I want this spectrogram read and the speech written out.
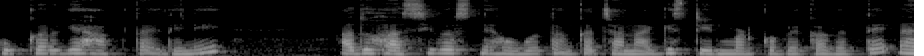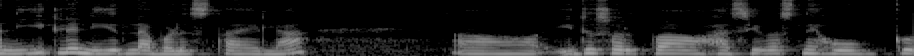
ಕುಕ್ಕರ್ಗೆ ಹಾಕ್ತಾಯಿದ್ದೀನಿ ಅದು ಹಸಿ ವಾಸನೆ ಹೋಗೋ ತನಕ ಚೆನ್ನಾಗಿ ಸ್ಟೀರ್ ಮಾಡ್ಕೋಬೇಕಾಗತ್ತೆ. ನಾನು ಈಗಲೇ ನೀರನ್ನ ಬಳಸ್ತಾ ಇಲ್ಲ. ಇದು ಸ್ವಲ್ಪ ಹಸಿ ವಾಸನೆ ಹೋಗೋ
